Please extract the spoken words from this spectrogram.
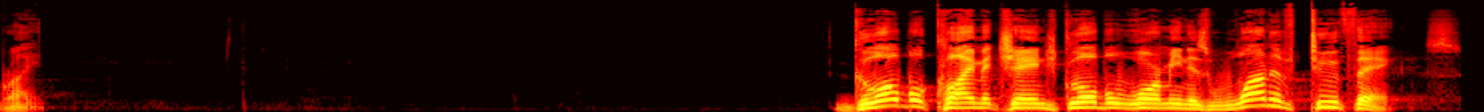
right? Global climate change, global warming is one of two things.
